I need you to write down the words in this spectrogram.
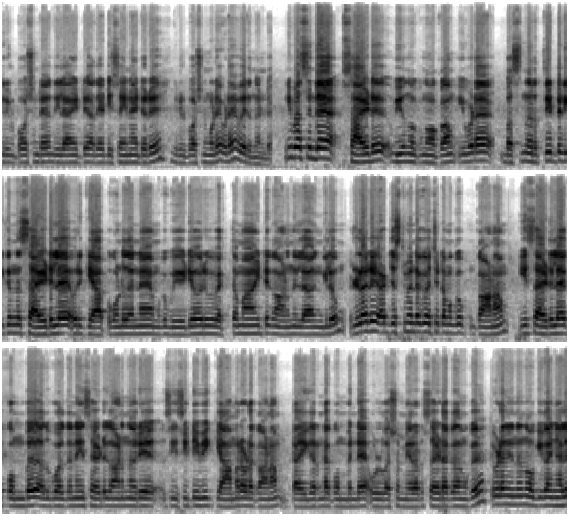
ഗ്രിൽ പോർഷന്റെ ഇതിലായിട്ട് അതേ ഡിസൈൻ ആയിട്ടൊരു ഗ്രിൽ പോർഷൻ കൂടെ ഇവിടെ വരുന്നുണ്ട്. ഇനി ബസ്സിന്റെ സൈഡ് വ്യൂ നോക്ക് നോക്കാം. ഇവിടെ ബസ് നിർത്തിയിട്ടിരിക്കുന്ന സൈഡിലെ ഒരു ക്യാപ്പ് കൊണ്ട് തന്നെ നമുക്ക് വീഡിയോ ഒരു വ്യക്തമായിട്ട് കാണുന്നില്ല എങ്കിലും ഉള്ളൊരു അഡ്ജസ്റ്റ്മെന്റ് ഒക്കെ വെച്ചിട്ട് നമുക്ക് കാണാം. ഈ സൈഡിലെ കൊമ്പ് അതുപോലെ തന്നെ ഈ സൈഡ് കാണുന്ന ഒരു C C T V camera ഇവിടെ കാണാം. ടൈഗറിന്റെ കൊമ്പിന്റെ ഉൾവശം മിറർ സൈഡൊക്കെ നമുക്ക് ഇവിടെ നിന്ന് നോക്കിക്കഴിഞ്ഞാൽ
